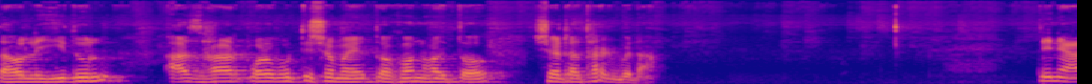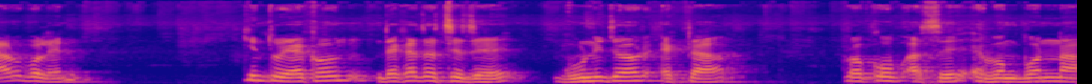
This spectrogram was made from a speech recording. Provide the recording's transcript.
তাহলে ঈদুল আজহার পরবর্তী সময়ে তখন হয়তো সেটা থাকবে না। তিনি আরও বলেন, কিন্তু এখন দেখা যাচ্ছে যে ঘূর্ণিঝড় একটা প্রকোপ আছে এবং বন্যা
